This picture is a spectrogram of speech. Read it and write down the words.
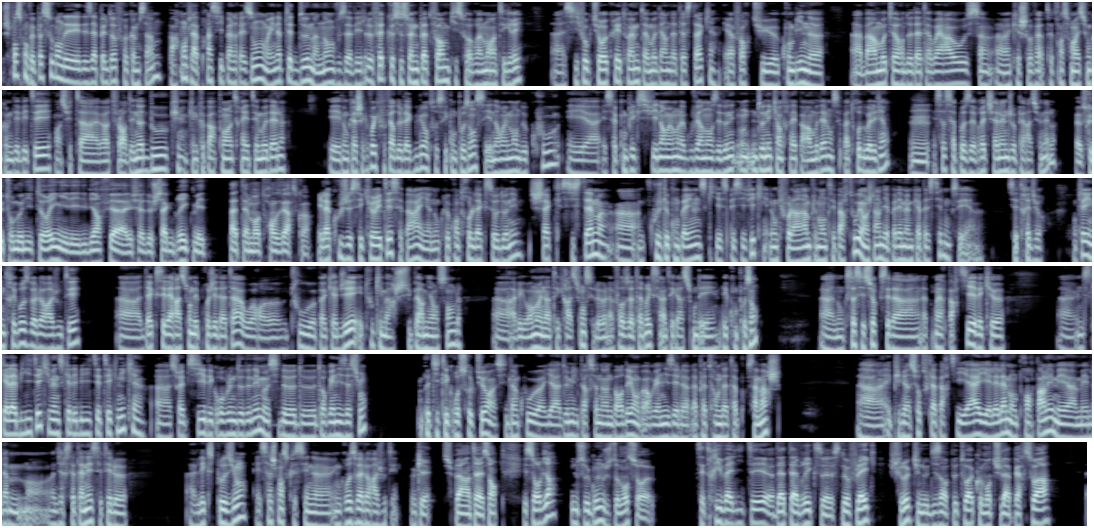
Je pense qu'on fait pas souvent des, appels d'offres comme ça. Par contre, la principale raison, il y en a peut-être deux maintenant. Vous avez le fait que ce soit une plateforme qui soit vraiment intégrée. Euh, s'il faut que tu recrées toi-même ta moderne data stack, et à fort que tu euh, combines euh, bah, un moteur de data warehouse, quelque chose faire tes transformations comme DBT. Ensuite, il va te falloir des notebooks quelque part pour entraîner tes modèles. Et donc à chaque fois qu'il faut faire de la glue entre ces composants, c'est énormément de coûts et, et, ça complexifie énormément la gouvernance des données. Une donnée qui est entraînée par un modèle, on ne sait pas trop d'où elle vient. Mm. Et ça, ça pose des vrais challenges opérationnels. Parce que ton monitoring, il est, bien fait à l'échelle de chaque brique, mais pas tellement transverse, quoi. Et la couche de sécurité, c'est pareil. Hein. Donc, le contrôle d'accès aux données. Chaque système a une couche de compliance qui est spécifique. Et donc, il faut la réimplémenter partout. Et en général, il n'y a pas les mêmes capacités. Donc, c'est, euh, c'est très dur. Donc là, il y a une très grosse valeur ajoutée euh, d'accélération des projets data, avoir euh, tout packagé et tout qui marche super bien ensemble, avec vraiment une intégration. C'est la force de Databricks, c'est l'intégration des, composants. Donc ça, c'est sûr que c'est la, la, première partie avec euh, euh, une scalabilité qui vient une scalabilité technique euh, sur les petits et des gros volumes de données, mais aussi d'organisation. De, Petite et grosse structure. Si d'un coup il y a 2000 personnes onboardées, on va organiser la, plateforme data pour que ça marche. et puis bien sûr toute la partie AI et LLM, on pourra en reparler, mais, mais là, on va dire que cette année, c'était le l'explosion. Et ça, je pense que c'est une, grosse valeur ajoutée. Ok, super intéressant. Et si on revient une seconde justement sur cette rivalité euh, Databricks euh, Snowflake. Je suis curieux que tu nous dises un peu toi comment tu l'aperçois.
